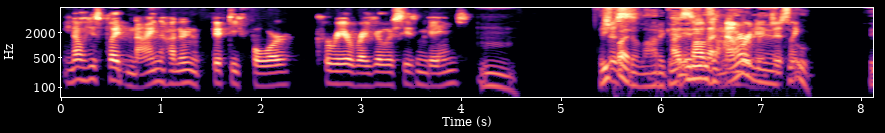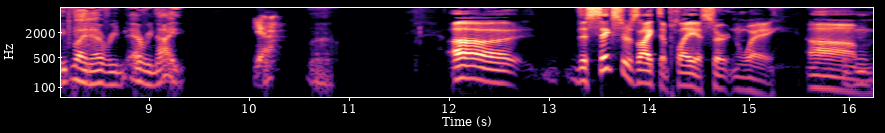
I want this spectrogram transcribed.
you know, he's played 954 career regular season games. Mm. He just, played a lot of games. I saw that number and it just too. like he played every every night. Yeah. yeah. Uh, the Sixers like to play a certain way. Um, mm-hmm.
